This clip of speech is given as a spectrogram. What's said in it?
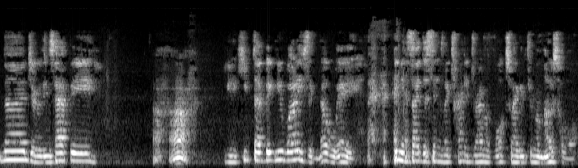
Nudge. Everything's happy. Uh huh. You gonna keep that big new body? He's like, no way. Being inside this thing is like trying to drive a Volkswagen through a mouse hole.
